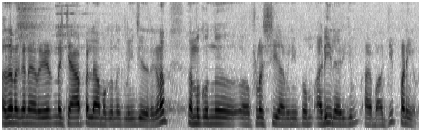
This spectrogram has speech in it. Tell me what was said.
അത് കണക്ക് തന്നെ റേഡിന്റെ ക്യാപ്പെല്ലാം നമുക്കൊന്ന് ക്ലീൻ ചെയ്തെടുക്കണം. നമുക്കൊന്ന് ഫ്ലഷ് ചെയ്യാം. ഇനിയിപ്പം അടിയിലായിരിക്കും ബാക്കി പണികൾ.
